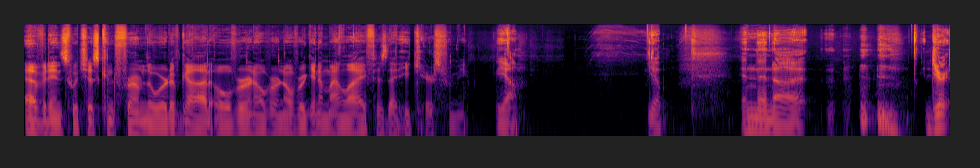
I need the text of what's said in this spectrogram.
evidence which has confirmed the word of God over and over and over again in my life is that he cares for me. Yeah. Yep. And then uh, during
